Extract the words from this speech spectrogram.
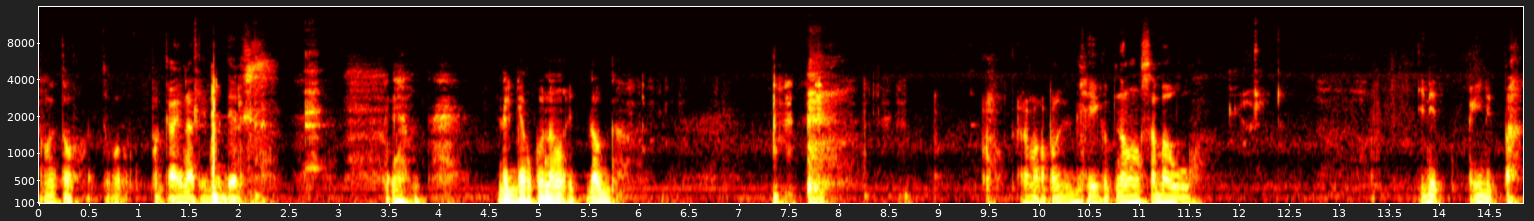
ano to? Ito po, pagkain natin noodles. Ayan. Lagyan ko ng itlog. Para makapaghigop ng sabaw. Init. Mainit pa.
